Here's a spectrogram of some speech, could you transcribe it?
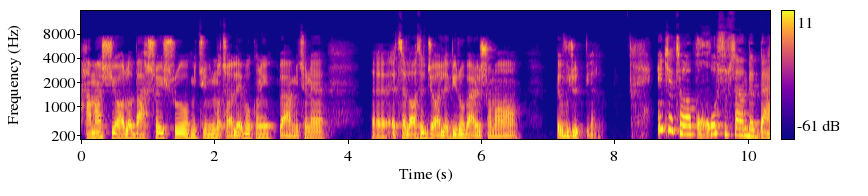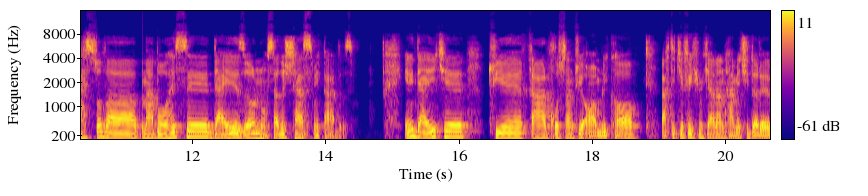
همش یا حالا بخشایش رو می‌تونید مطالعه بکنید و می‌تونه اطلاعات جالبی رو برای شما به وجود بیاره. این کتاب خصوصا به بحثا و مباحث دهه 1960 می‌پردازه. یعنی دهی که توی غرب خصوصا توی آمریکا وقتی که فکر می‌کردن همه چی داره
